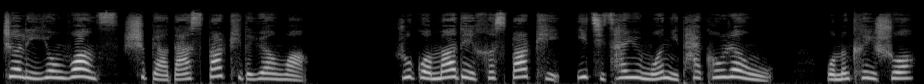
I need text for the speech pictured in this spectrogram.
这里用 wants 是表达 Sparky 的愿望。如果 Muddy 和 Sparky 一起参与模拟太空任务，我们可以说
